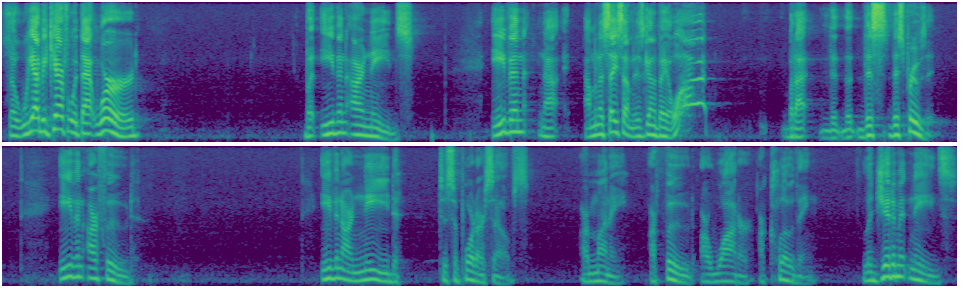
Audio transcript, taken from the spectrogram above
So we got to be careful with that word but even our needs. Even now, I'm going to say something. It's going to be what? But I, this this proves it. Even our food, even our need to support ourselves, our money, our food, our water, our clothing, legitimate needs,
